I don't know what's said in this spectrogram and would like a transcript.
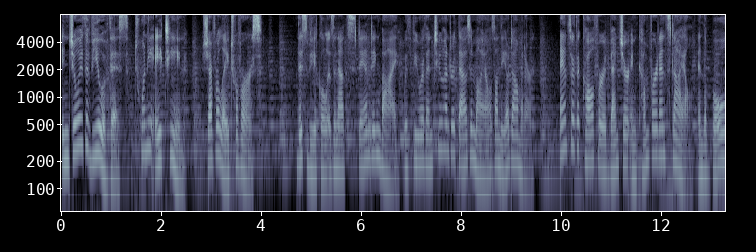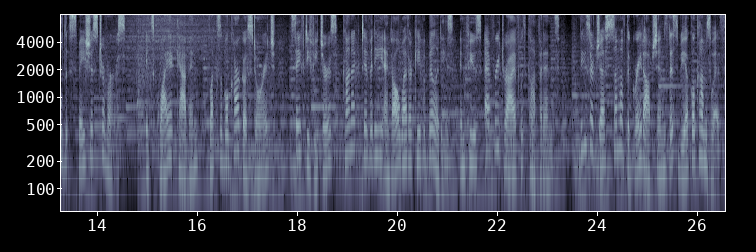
Enjoy the view of this 2018 Chevrolet Traverse. This vehicle is an outstanding buy with fewer than 200,000 miles on the odometer. Answer the call for adventure in comfort and style in the bold, spacious Traverse. Its quiet cabin, flexible cargo storage, safety features, connectivity, and all-weather capabilities infuse every drive with confidence. These are just some of the great options this vehicle comes with.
